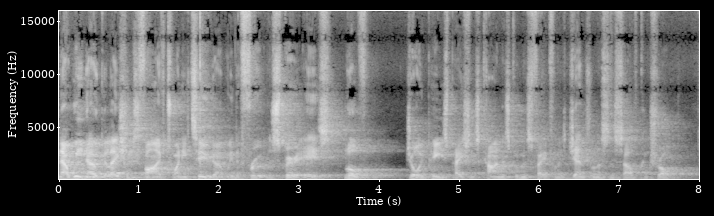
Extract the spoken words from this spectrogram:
Now we know Galatians 5:22, don't we? The fruit of the spirit is love, joy, peace, patience, kindness, goodness, faithfulness, gentleness and self-control.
